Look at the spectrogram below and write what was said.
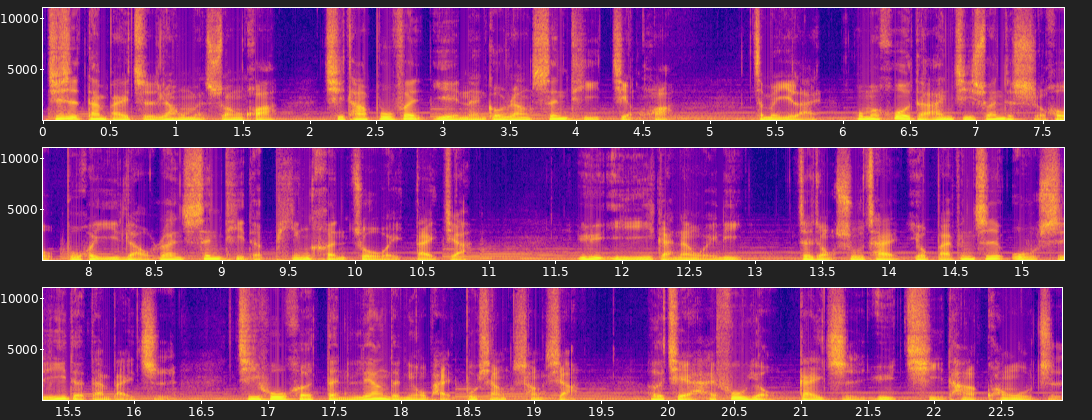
即使蛋白质让我们酸化，其他部分也能够让身体碱化。这么一来，我们获得氨基酸的时候，不会以扰乱身体的平衡作为代价。以乙一橄榄为例，这种蔬菜有百分之五十一的蛋白质，几乎和等量的牛排不相上下，而且还富有钙质与其他矿物质，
